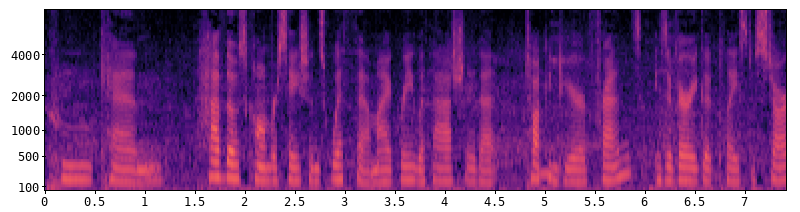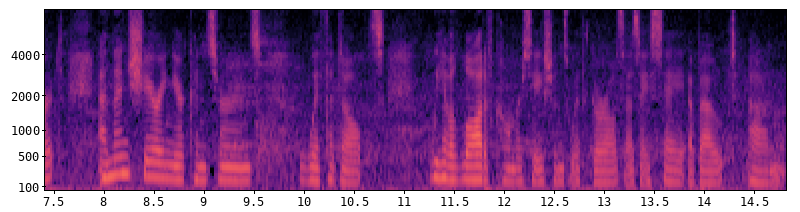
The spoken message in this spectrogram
who can have those conversations with them. I agree with Ashley that talking to your friends is a very good place to start, and then sharing your concerns with adults. We have a lot of conversations with girls, as I say, about. Um,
